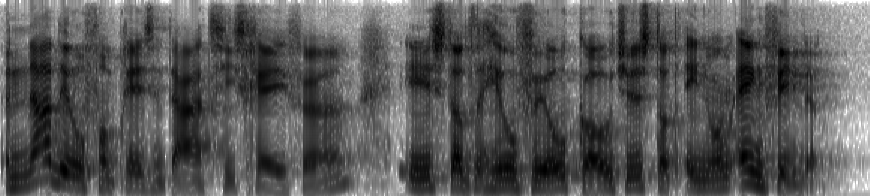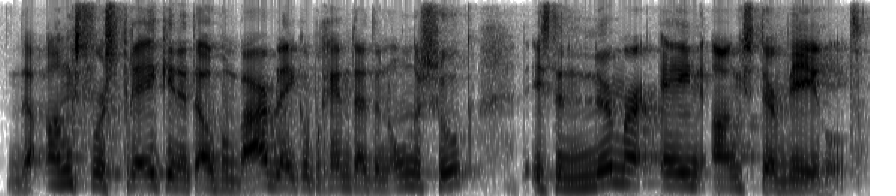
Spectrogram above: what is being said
Een nadeel van presentaties geven is dat heel veel coaches dat enorm eng vinden. De angst voor spreken in het openbaar bleek op een gegeven moment uit een onderzoek, is de nummer één angst ter wereld.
